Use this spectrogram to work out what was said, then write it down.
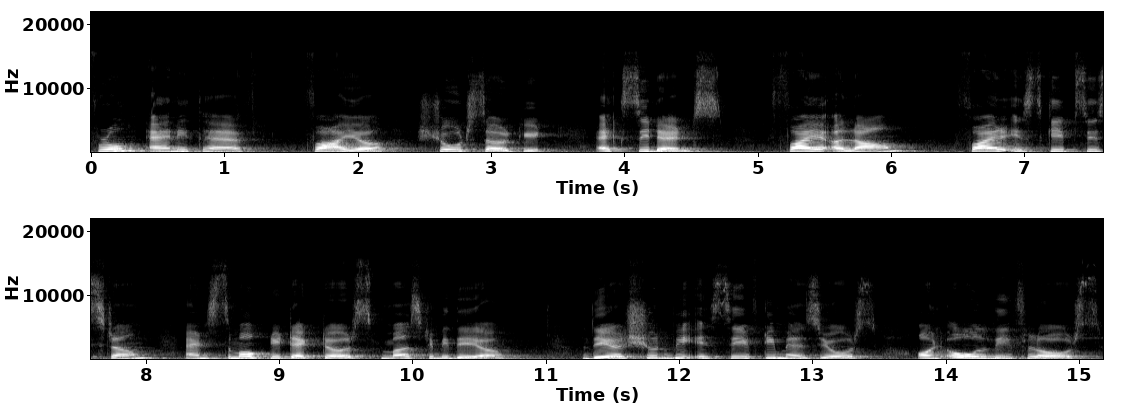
from any theft, fire, short circuit accidents, fire alarm, fire escape system and smoke detectors must be there. There should be a safety measures on all the floors.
